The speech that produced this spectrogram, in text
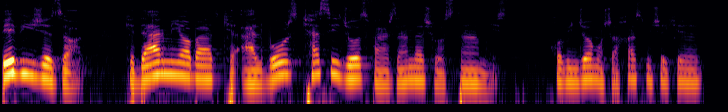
به ویژه زال که در میابد که البرز کسی جز فرزندش رستم نیست. خب اینجا مشخص میشه که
